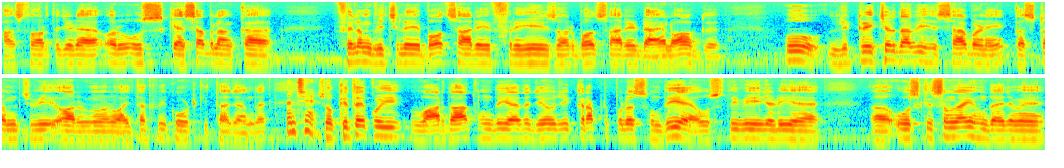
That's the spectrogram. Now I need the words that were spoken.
ਖਾਸ ਤੌਰ ਤੇ ਜਿਹੜਾ ਔਰ ਉਸ ਕੈਸਾ ਬਲਾਂਕਾ ਫਿਲਮ ਵਿਚਲੇ ਬਹੁਤ ਸਾਰੇ ਫਰੇਜ਼ ਔਰ ਬਹੁਤ ਸਾਰੇ ਡਾਇਲੌਗ ਉਹ ਲਿਟਰੇਚਰ ਦਾ ਵੀ ਹਿੱਸਾ ਬਣੇ ਕਸਟਮ ਚ ਵੀ ਔਰ ਉਹਨਾਂ ਨੂੰ ਅਜ ਤੱਕ ਵੀ ਕੋਟ ਕੀਤਾ ਜਾਂਦਾ ਹੈ। ਸੋ ਕਿਤੇ ਕੋਈ ਵਾਰਦਾਤ ਹੁੰਦੀ ਹੈ ਤੇ ਜਿਹੋ ਜੀ ਕਰਪਟ ਪੁਲਿਸ ਹੁੰਦੀ ਹੈ ਉਸ ਦੀ ਵੀ ਜਿਹੜੀ ਹੈ ਉਸ ਕਿਸਮ ਦਾ ਹੀ ਹੁੰਦਾ ਹੈ ਜਿਵੇਂ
